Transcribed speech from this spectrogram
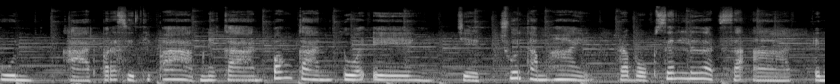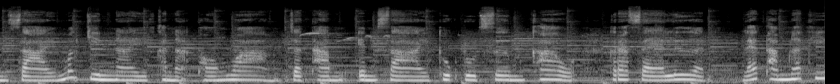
คุณ ขาดประสิทธิภาพในการป้องกันตัวเอง 7. ช่วยทำให้ ระบบเส้นเลือดสะอาด เอนไซม์เมื่อกินในขณะท้องว่าง จะทำเอนไซม์ถูกดูดซึมเข้า กระแสเลือด และทำหน้าที่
